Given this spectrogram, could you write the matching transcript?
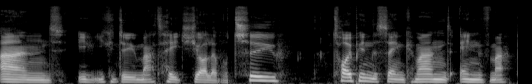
And you can do mat HDR level 2, type in the same command, envmap,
